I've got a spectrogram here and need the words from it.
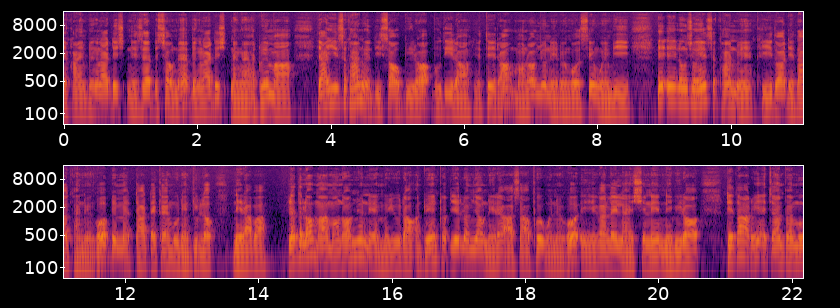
ရခိုင်ဘင်္ဂလားဒေ့ရှ်နေဆက်တစ်ချုပ်နဲ့ဘင်္ဂလားဒေ့ရှ်နိုင်ငံအတွင်းမှာယာယီစခန်းတွေတိစောက်ပြီးတော့ဘူးတီတောင်ရသေးတောင်မောင်တော်မြို့နယ်တွင်ကိုဆင့်ဝင်ပြီးအေးအေးလုံခြုံရေးစခန်းတွင်ခရီးသွားဒေသခံတွေကိုပြစ်မှတ်ထားတိုက်ခိုက်မှုတွင်ပြုလုပ်နေတာပါ လက်တလုံးမှာမောင်တော်မြို့နယ်မယူတောင်အတွင်းထွက်ပြေးလွတ်မြောက်နေတဲ့အာစာအဖွဲ့ဝင်တွေကိုအေအေကလိုက်လံရှင်းလင်းနေပြီးတော့ဒေသတွင်အကြမ်းဖက်မှု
